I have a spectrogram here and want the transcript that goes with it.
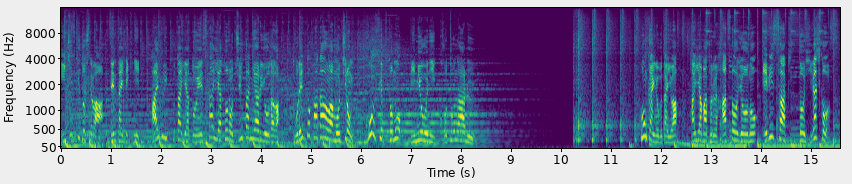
位置づけとしては全体的にハイグリップタイヤと S タイヤとの中間にあるようだがトレッドパターンはもちろんコンセプトも微妙に異なる。今回の舞台はタイヤバトル初登場の恵比寿サーキット東コース。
